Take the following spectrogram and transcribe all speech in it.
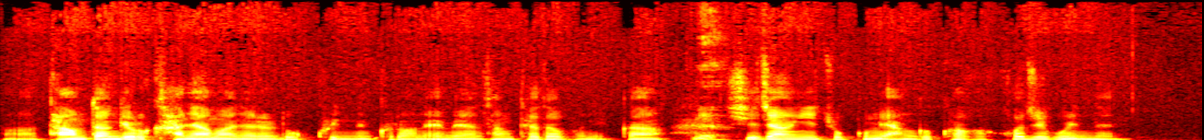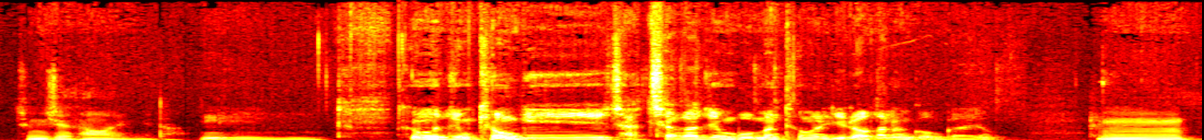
어, 다음 단계로 가냐 마냐를 놓고 있는 그런 애매한 상태다 보니까 네. 시장이 조금 양극화가 커지고 있는 증시의 상황입니다. 음, 그러면 지금 경기 자체가 지금 모멘텀을 잃어가는 건가요? 음,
